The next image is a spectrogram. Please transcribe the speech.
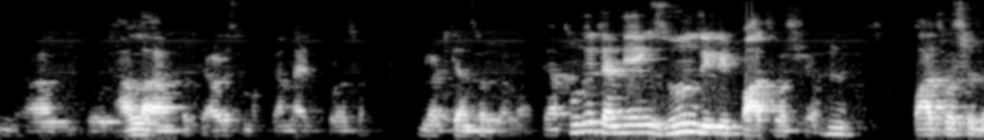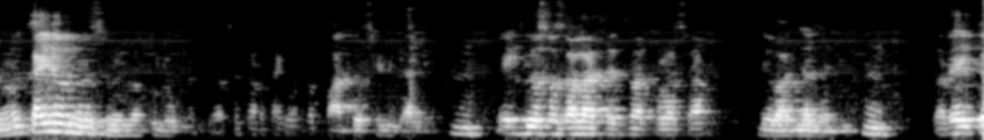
घाल जो झाला तर त्यावेळेस मग त्यांना एक थोडासा ब्लड कॅन्सर झाला. त्यातूनही त्यांनी एक झून दिली पाच वर्ष. पाच वर्ष दोन काही नव्हतं सुनील तू लोक असं करता करता पाच वर्ष निघाले. एक दिवस झाला त्याचा थोडासा देवाज्ञा झाली. तर एक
